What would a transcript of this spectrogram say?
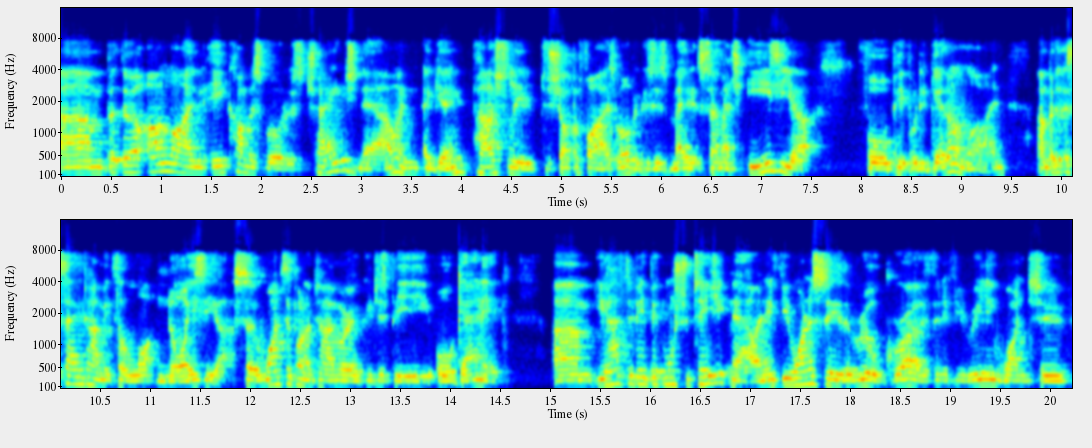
Um, but the online e-commerce world has changed now, and again, partially to Shopify as well, because it's made it so much easier for people to get online. Um, but at the same time, it's a lot noisier. So once upon a time where it could just be organic, um, you have to be a bit more strategic now. And if you want to see the real growth and if you really want to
